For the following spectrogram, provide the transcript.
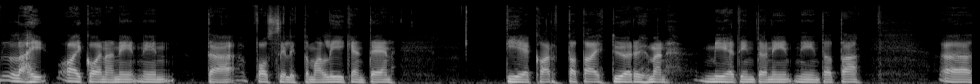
lähiaikoina niin, niin tämä fossiilittoman liikenteen tiekartta tai työryhmän mietintö niin, niin tota, ää,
